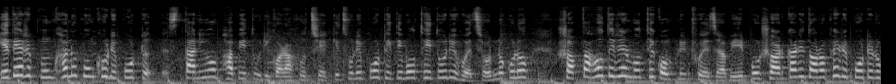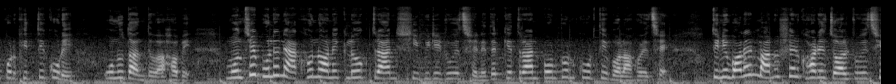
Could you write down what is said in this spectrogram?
এদের পুঙ্খানুপুঙ্খ রিপোর্ট স্থানীয়ভাবে তৈরি করা হচ্ছে। কিছু রিপোর্ট ইতিমধ্যেই তৈরি হয়েছে। অন্যগুলো সপ্তাহ দিনের মধ্যে কমপ্লিট হয়ে যাবে। এরপর সরকারি তরফে রিপোর্টের উপর ভিত্তি করে অনুদান দেওয়া হবে। মন্ত্রী বলেন, এখন অনেক লোক ত্রাণ শিবিরে রয়েছেন। এদেরকে ত্রাণ বন্টন করতে বলা হয়েছে। তিনি বলেন, মানুষের ঘরে জল রয়েছে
